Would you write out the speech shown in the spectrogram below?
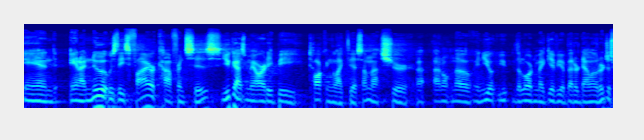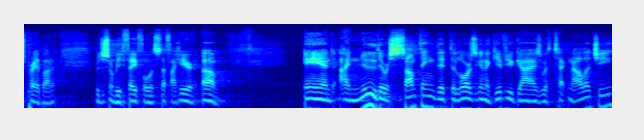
and and I knew it was these fire conferences. You guys may already be talking like this. I'm not sure. I, I don't know. And you, you, the Lord may give you a better download, or just pray about it. But just want to be faithful with stuff I hear. Um, and I knew there was something that the Lord's going to give you guys with technology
